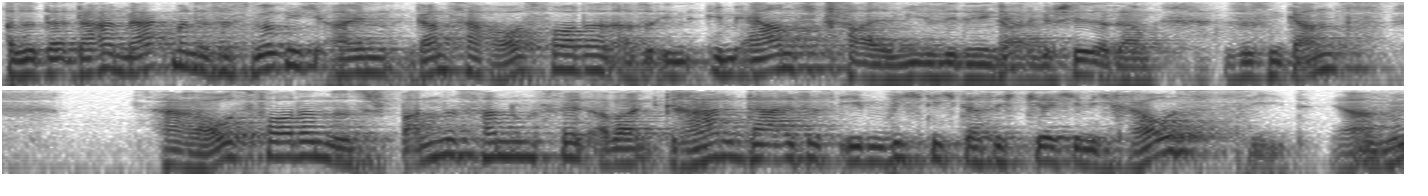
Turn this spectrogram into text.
Also da, daran merkt man, es ist wirklich ein ganz herausfordernd, also in, im Ernstfall, wie Sie den gerade geschildert haben, es ist ein ganz herausforderndes, spannendes Handlungsfeld, aber gerade da ist es eben wichtig, dass sich Kirche nicht rauszieht, ja, mhm.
